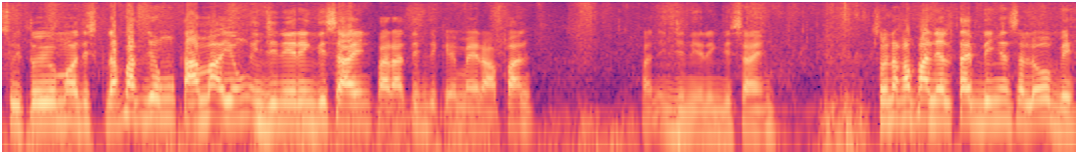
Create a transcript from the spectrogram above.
So ito yung mga disk. Dapat yung tama yung engineering design para at least hindi kayo mahirapan. Pan engineering design. So naka-panel type din yan sa loob eh.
